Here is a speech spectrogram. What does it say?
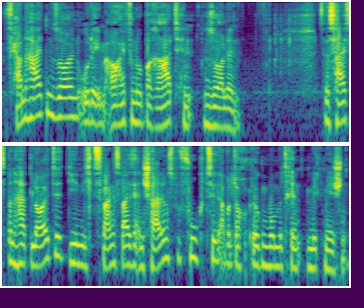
fernhalten sollen oder ihm auch einfach nur beraten sollen. Das heißt, man hat Leute, die nicht zwangsweise entscheidungsbefugt sind, aber doch irgendwo mit drin mitmischen,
